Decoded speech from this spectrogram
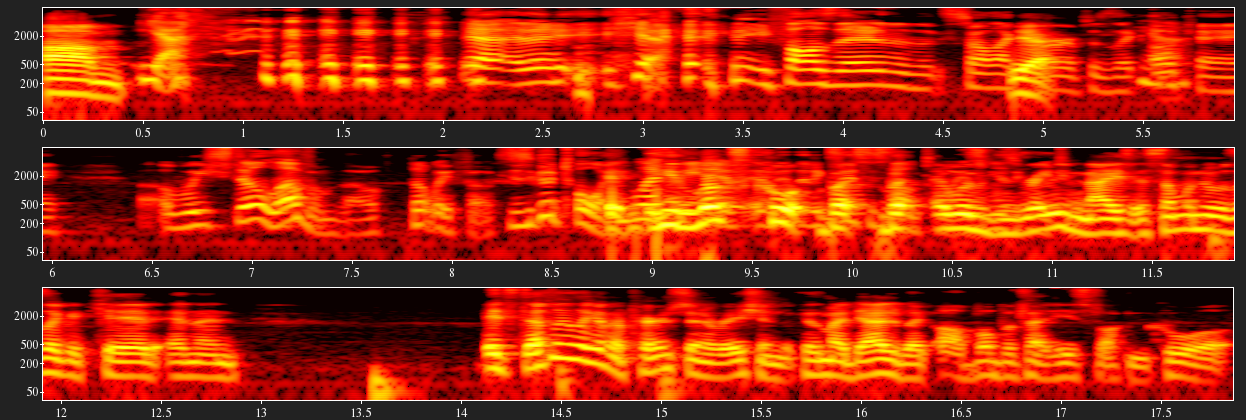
Um, yeah. Yeah, and then he, yeah, he falls in, and the Starlight Yeah. Corpse is like, Yeah. okay, we still love him though, don't we, folks? He's a good toy. it- What- he I mean, looks it- it- cool, it but, exists but it was toys. He's a great really nice as someone who was like a kid, and then it's definitely like in our parents' generation because my dad would be like, "Oh, Boba Fett, he's fucking cool,"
